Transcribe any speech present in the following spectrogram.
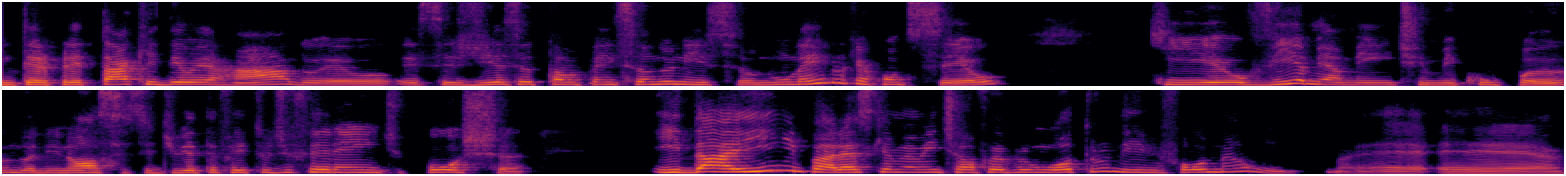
interpretar que deu errado. Eu, esses dias eu estava pensando nisso. Eu não lembro o que aconteceu, que eu via minha mente me culpando ali. Nossa, você devia ter feito diferente. Poxa, e daí parece que a minha mente ela foi para um outro nível, falou não, é, é,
